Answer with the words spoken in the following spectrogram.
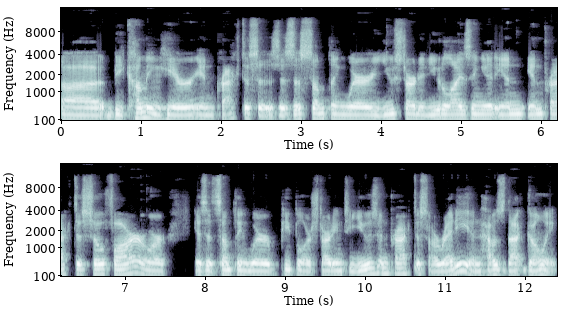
uh, becoming here in practices? Is this something where you started utilizing it in in practice so far, or is it something where people are starting to use in practice already? And how's that going?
